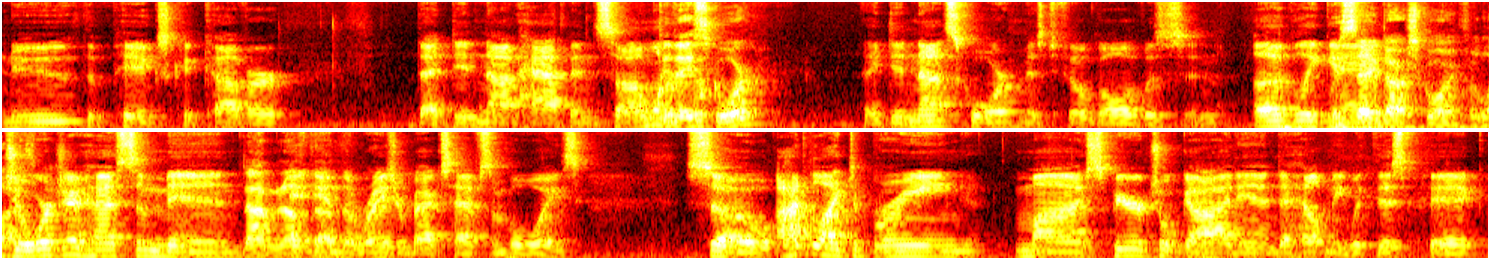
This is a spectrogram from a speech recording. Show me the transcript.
knew the pigs could cover. That did not happen. So I want Did to they score? They did not score. Missed a field goal. It was an ugly game. We saved our scoring for last. Georgia has some men, Not enough, and, and the Razorbacks have some boys. So I'd like to bring my spiritual guide in to help me with this pick.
